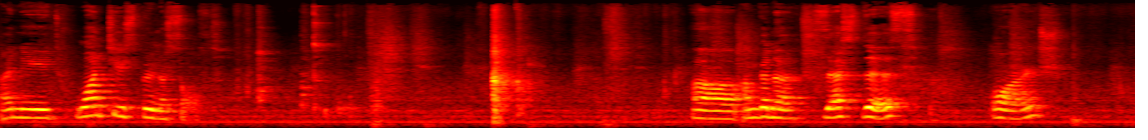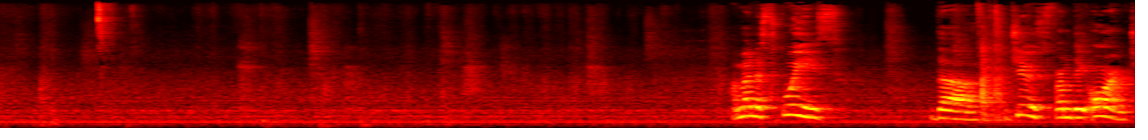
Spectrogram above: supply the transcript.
I need one teaspoon of salt. Uh, I'm gonna zest this orange. I'm gonna squeeze the juice from the orange.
